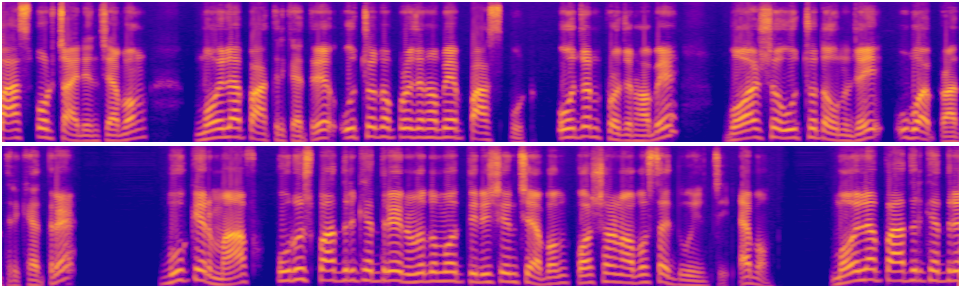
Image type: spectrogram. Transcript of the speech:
পাসপোর্ট চার ইঞ্চি এবং মহিলা প্রার্থীর ক্ষেত্রে উচ্চতা প্রয়োজন হবে পাসপোর্ট। ওজন প্রয়োজন হবে। বয়স ও উচ্চতা অনুযায়ী উভয় প্রার্থীর ক্ষেত্রে বুকের মাপ পুরুষ প্রার্থীর ক্ষেত্রে ন্যূনতম তিরিশ ইঞ্চি এবং প্রসারণ অবস্থায় দুই ইঞ্চি এবং মহিলা প্রার্থীর ক্ষেত্রে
